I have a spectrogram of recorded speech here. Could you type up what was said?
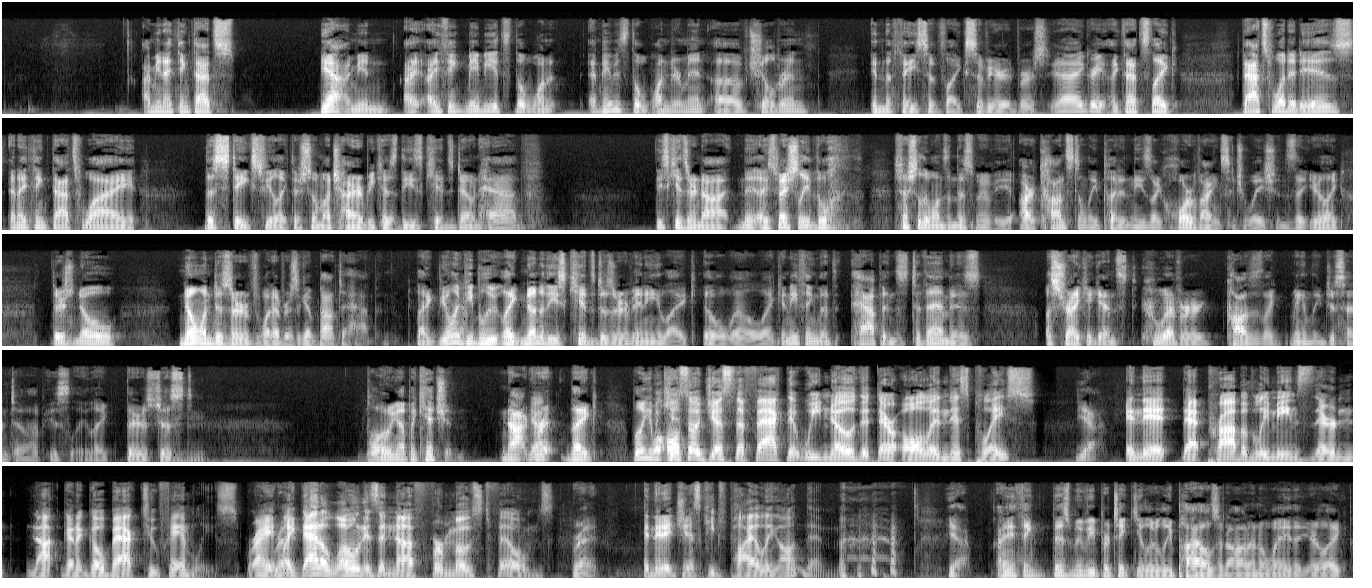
I mean, I think that's, yeah. I mean, I I think maybe it's the one, maybe it's the wonderment of children in the face of like severe adversity. Yeah, I agree. Like that's like, that's what it is, and I think that's why the stakes feel like they're so much higher because these kids don't have. These kids are not, especially the, especially the ones in this movie, are constantly put in these like horrifying situations that you're like, there's no no one deserves whatever's about to happen. Like the only Yeah. people who like none of these kids deserve any like ill will. Like anything that happens to them is a strike against whoever causes like mainly Jacinto obviously. Like there's just mm-hmm. blowing up a kitchen. Not Yeah. great like blowing up Well, a also just the fact that we know that they're all in this place yeah. and that that probably means they're not going to go back to families, right? Right. Like that alone is enough for most films. Right. And then it just keeps piling on them. Yeah. I think this movie particularly piles it on in a way that you're like,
